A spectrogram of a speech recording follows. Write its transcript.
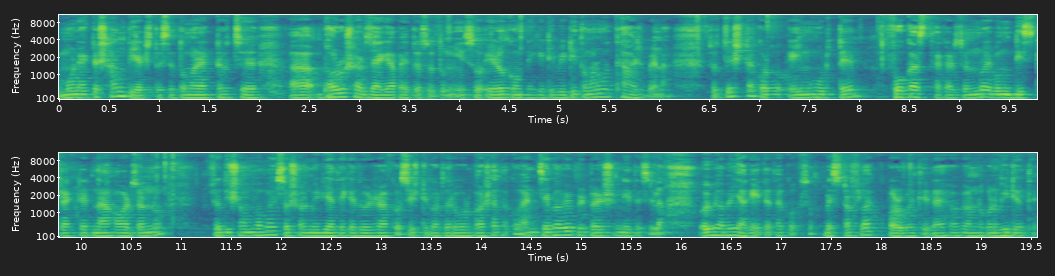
মনে একটা শান্তি আসতেছে। তোমার একটা হচ্ছে আহ, ভরসার জায়গা পাইতেছো তুমি। সো এরকম নেগেটিভিটি তোমার মধ্যে আসবে না। সো চেষ্টা করো এই মুহূর্তে ফোকাস থাকার জন্য এবং ডিস্ট্র্যাক্টেড না হওয়ার জন্য। যদি সম্ভব হয় সোশ্যাল মিডিয়া থেকে দূরে রাখো সৃষ্টিকর্তার উপর ভরসা থাকো অ্যান্ড যেভাবে প্রিপারেশন নিতেছিল ওইভাবেই আগেইতে থাকো। সো বেস্ট অফ লাক পরবর্তীতে দেখা হবে অন্য কোনো ভিডিওতে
